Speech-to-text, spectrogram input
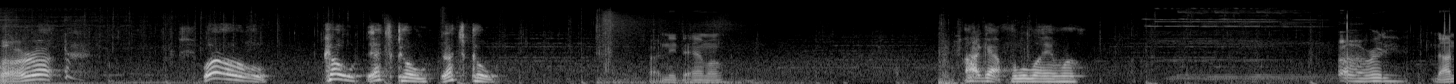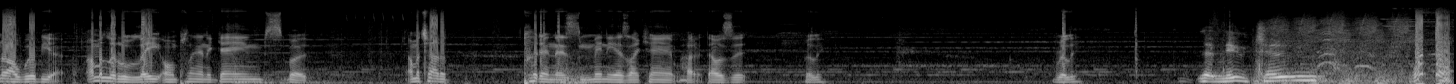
Alright. Whoa! Cold. That's cold. That's cold. I need the ammo. I got full ammo. Alrighty. Now I know I will be. I'm a little late on playing the games, but I'm gonna try to put in as many as I can. Wow, That was it. Really? Really? The new tune. What the?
